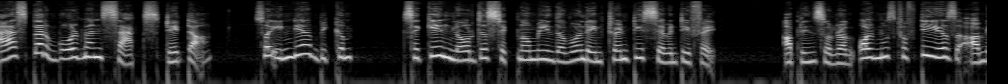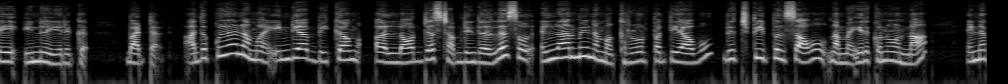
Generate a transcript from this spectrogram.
ஆஸ் பர் கோல்ட்மேன் சாக்ஸ் data so India become second largest economy in the world in twenty seventy five அப்படின்னு சொல்கிறாங்க ஆல்மோஸ்ட் ஃபிஃப்டி இயர்ஸ் அவே இன்னும் இருக்குது பட் அதுக்குள்ளே நம்ம இந்தியா பிகம் அ லார்ஜஸ்ட் அப்படின்றதுல ஸோ எல்லாருமே நம்ம கரோர்பத்தியாகவும் ரிச் பீப்புள்ஸாகவும் நம்ம இருக்கணும்னா என்ன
